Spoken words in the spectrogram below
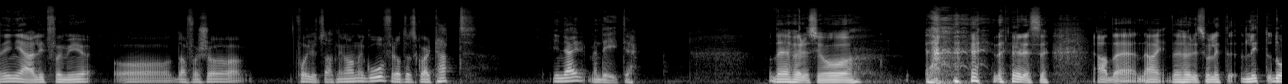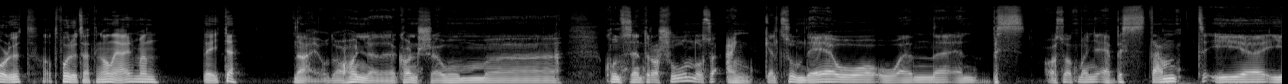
den er litt for mye, og derfor så Forutsetningene er gode for at det skal være tett inn der, men det er ikke det. Og det høres jo Det høres Ja, det, nei, det høres jo litt, litt dårlig ut at forutsetningene er her, men det er ikke det. Nei, og da handler det kanskje om uh, konsentrasjon, og så enkelt som det, og, og en, en bes, altså at man er bestemt i, i,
